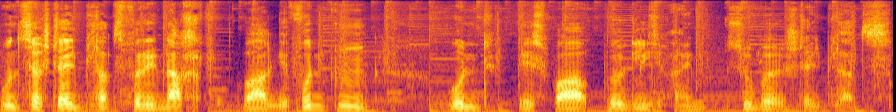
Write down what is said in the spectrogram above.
Unser Stellplatz für die Nacht war gefunden und es war wirklich ein super Stellplatz.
